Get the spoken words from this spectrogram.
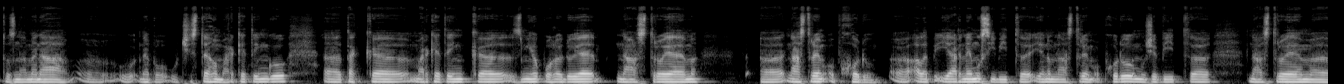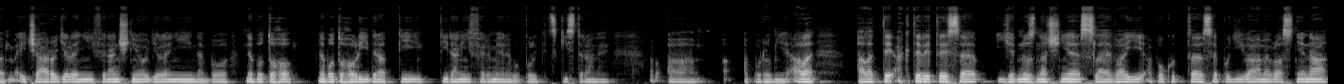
to znamená, eh, nebo u čistého marketingu, eh, tak eh, marketing z mýho pohledu je nástrojem, nástrojem obchodu. Ale PR nemusí být jenom nástrojem obchodu, může být nástrojem HR oddělení, finančního oddělení nebo, nebo, toho, nebo toho lídra té dané firmy nebo politické strany a, a, a podobně. Ale ale ty aktivity se jednoznačně slévají a pokud se podíváme vlastně na,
